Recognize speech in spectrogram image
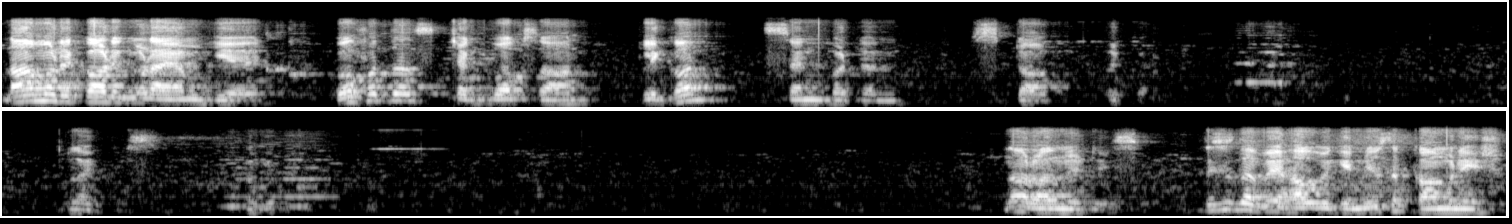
normal recording mode I am here. Go for the checkbox on. Click on send button. Stop record. Like this. Okay. Now run it is. This is the way how we can use the combination.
